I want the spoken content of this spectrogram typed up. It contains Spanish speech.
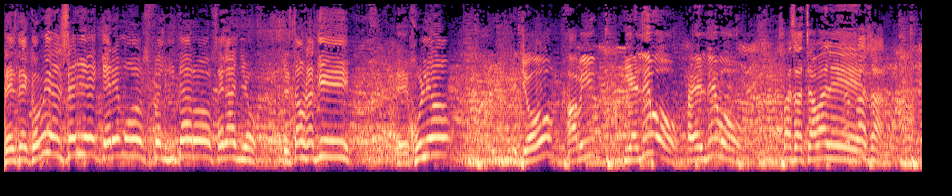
Desde Comida en Serie queremos felicitaros el año. Estamos aquí, eh, Julio. Yo, Javi y el Divo, el Divo. pasa, chavales? ¿Qué pasa?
